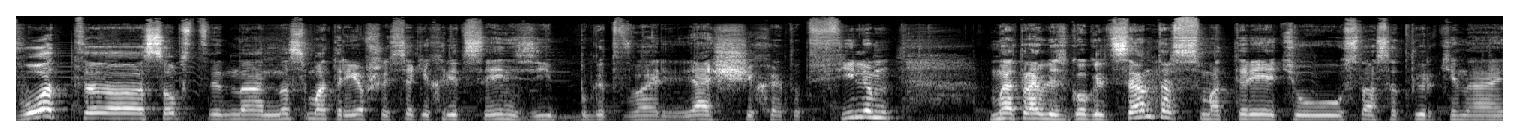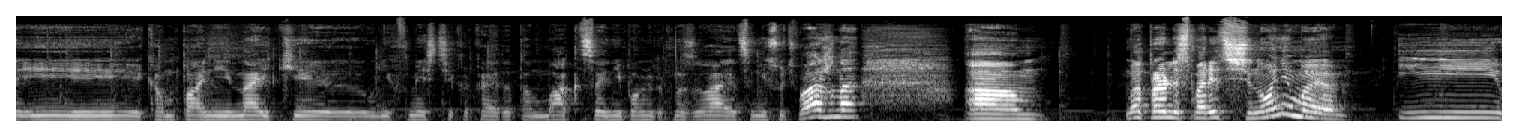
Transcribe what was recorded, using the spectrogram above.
вот, э, собственно, насмотревшись всяких рецензий, боготворящих этот фильм, мы отправились в Гоголь Центр смотреть у Стаса Тыркина и компании Nike. У них вместе какая-то там акция, не помню, как называется, не суть важно. Мы отправились смотреть синонимы, и,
